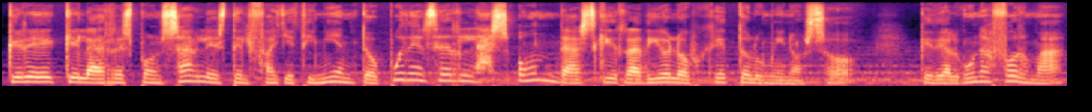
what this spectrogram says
Cree que las responsables del fallecimiento pueden ser las ondas que irradió el objeto luminoso, que de alguna forma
